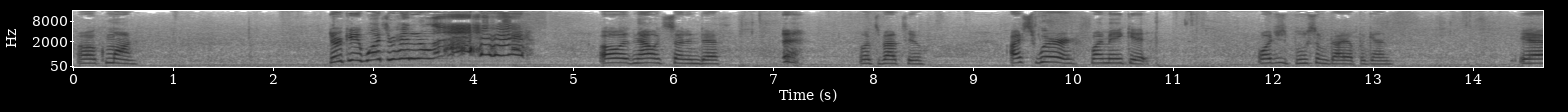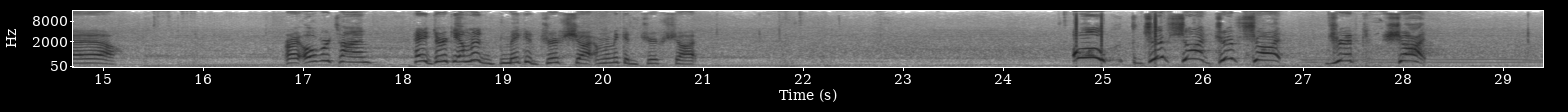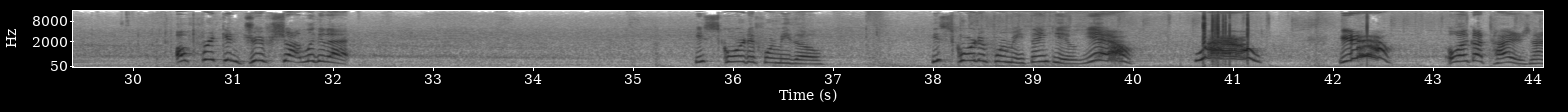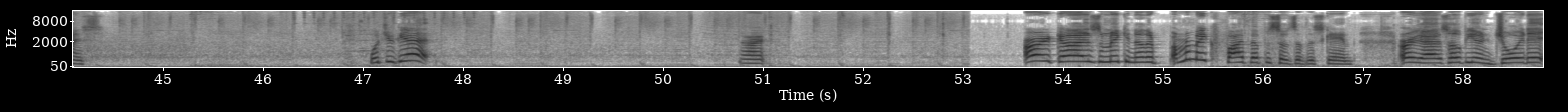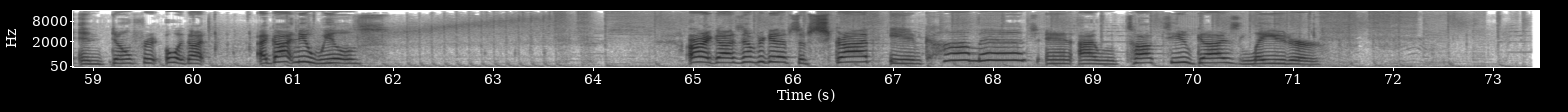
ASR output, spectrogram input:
Oh, come on. Durkee, why'd you hit it? oh, now it's sudden death. well, it's about to. I swear, if I make it. Oh, I just blew some guy up again. Yeah. All right, overtime. Hey, Durkee, I'm gonna make a drift shot. I'm gonna make a drift shot. Oh, the drift shot, drift shot, drift shot. A freaking drift shot. Look at that. He scored it for me, though. He scored it for me. Thank you. Yeah. Wow. Yeah! Oh, I got tires. Nice. What'd you get? Alright. Alright guys, I'm making another I'm gonna make five episodes of this game. Alright guys, hope you enjoyed it and don't for oh I got I got new wheels. Alright guys, don't forget to subscribe and comment and I will talk to you guys later.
